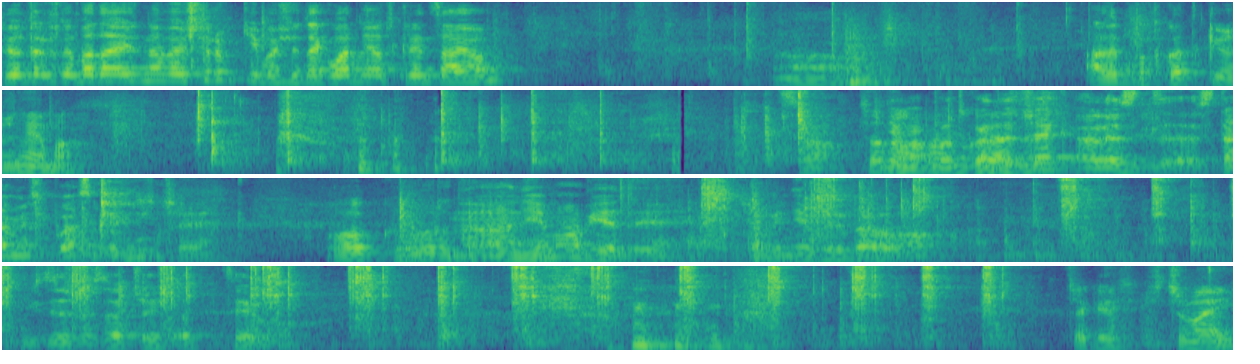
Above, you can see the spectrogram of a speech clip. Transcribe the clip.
Piotr, chyba dajesz nowe śrubki, bo się tak ładnie odkręcają, No. ale podkładki już nie ma. Co? Nie tam, ma panie podkładeczek, ale z, z, tam jest płaskownicze. O kurde. No, nie ma biedy, żeby nie wyrwało. Widzę, że zacząłeś od tyłu. Czekaj, wstrzymaj.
